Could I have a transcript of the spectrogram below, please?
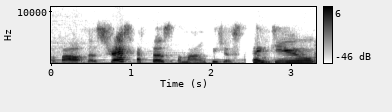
about the stress factors among teachers. Thank you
